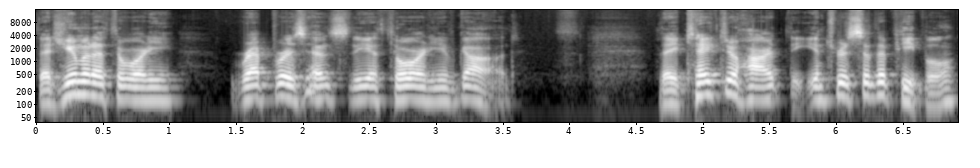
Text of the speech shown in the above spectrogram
that human authority represents the authority of God. They take to heart the interests of the people,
